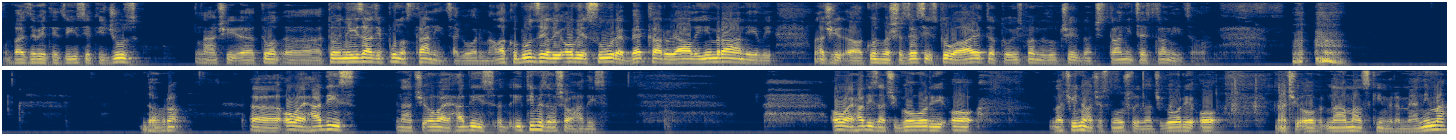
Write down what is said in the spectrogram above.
29. i 30. džuz, znači e, to, e, to ne izađe puno stranica, govorim, ali ako bi uzeli ove sure, Bekaru, Ali, Imran, ili, znači, ako uzme 60 100 ajeta, to ispadne da uči, znači, stranica i stranica. Dobro. E, ovaj hadis, znači, ovaj hadis, i time završava hadis ovaj hadis znači govori o znači inače smo ušli znači govori o znači o namaskim vremenima.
